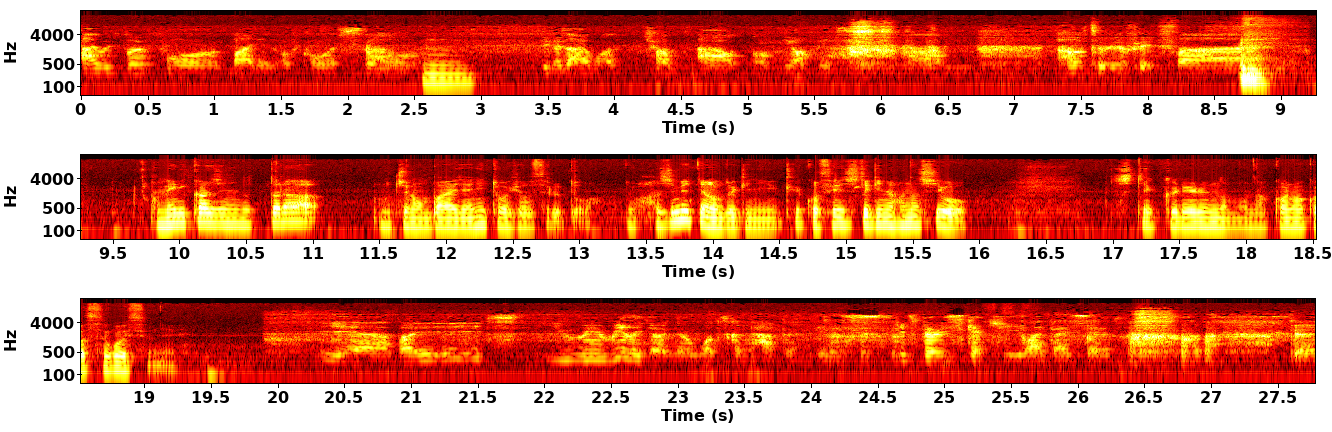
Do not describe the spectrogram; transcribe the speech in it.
I would vote for Biden, of course, hmm. um, mm. because I want Trump out of the office. Um, out of the office. But アメリカ人だったら、もちろんバイデンに投票すると。でも初めての時に結構政治的な話をしてくれるのもなかなかすごいですよね。Yeah, but it, it- it's you we really don't know what's going to happen. It's it's very sketchy, like I said. Okay.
